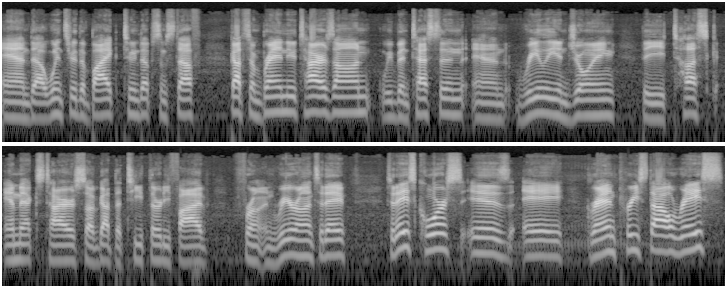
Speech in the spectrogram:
and uh, went through the bike, tuned up some stuff. Got some brand new tires on. We've been testing and really enjoying the Tusk MX tires. So I've got the T35 front and rear on today. Today's course is a Grand Prix style race.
